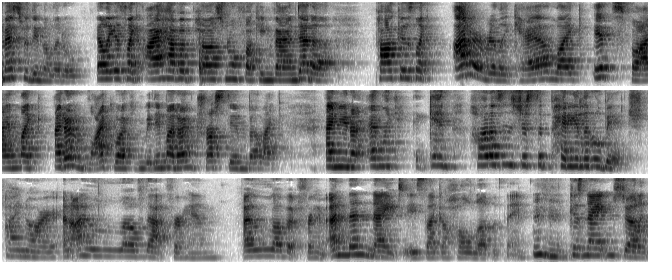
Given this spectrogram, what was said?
to mess with him a little. Elliot's like I have a personal fucking vendetta. Parker's like I don't really care. Like it's fine. Like I don't like working with him. I don't trust him but like and you know and like again Hardison's just a petty little bitch I know, and I love that for him. I love it for him. And then Nate is like a whole other thing. Mm-hmm. Because Nate and Sterling,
